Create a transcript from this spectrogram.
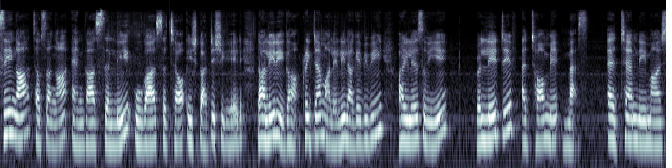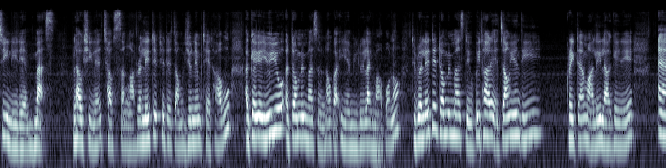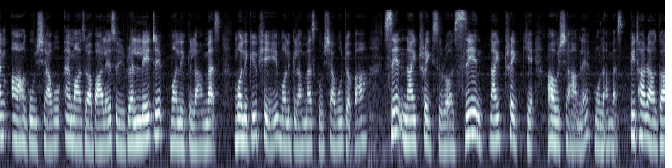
ဇင်းက65 n က14 o က16 h က1ရှိတယ်တဲ့ဒါလေးတွေက grade 10မှာလည်းလေ့လာခဲ့ပြီးပြီဘာတွေလဲဆိုရင် relative atomic mass atom နေမှာရှိနေတဲ့ mass ဘယ်လောက်ရှိလဲ65 relative ဖြစ်တဲ့ကြောင့် unit မထည့်ထားဘူးအကယ်၍ရိုးရိုး atomic mass ဆိုနောက်က EMU လေးလိုက်မှာပေါ့နော်ဒီ relative atomic mass တွေကိုပေးထားတဲ့အကြောင်းရင်းဒီ grade 10မှာလေ့လာခဲ့တဲ့ MR ကိုရှာဖို့ MR ဆိုတာဘာလဲဆိုရင် relative molecular mass molecule ဖြစ်ရင် molecular mass ကိုရှာဖို့အတွက်ပါ zinc nitrate ဆိုတော့ zinc nitrate ရဲ့ဘာကိုရှာရမလဲ molar mass ပေးထားတာက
